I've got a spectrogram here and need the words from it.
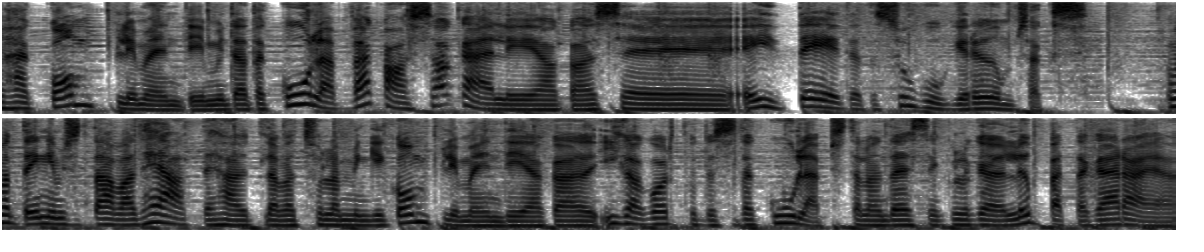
ühe komplimendi, mida ta kuuleb väga sageli, aga see ei tee teda sugugi rõõmsaks vaata, inimesed tahavad head teha, ütlevad sulle mingi komplimendi, aga iga kord, kui ta seda kuuleb, siis tal on täiesti, kuulge lõpetage ära ja,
